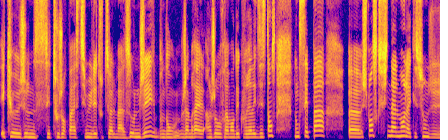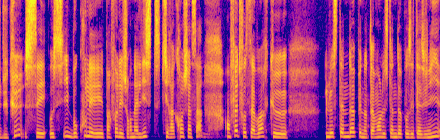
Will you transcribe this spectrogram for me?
et que je ne sais toujours pas stimuler toute seule ma zone G, dont j'aimerais un jour vraiment découvrir l'existence. Donc c'est pas. Euh, je pense que finalement la question du, du cul, c'est aussi beaucoup les parfois les journalistes qui raccrochent à ça. En fait, faut savoir que le stand-up et notamment le stand-up aux États-Unis,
